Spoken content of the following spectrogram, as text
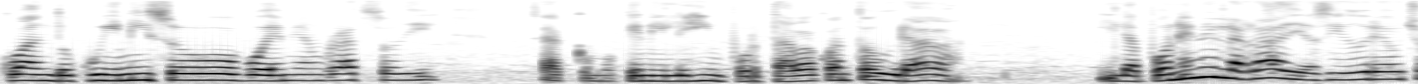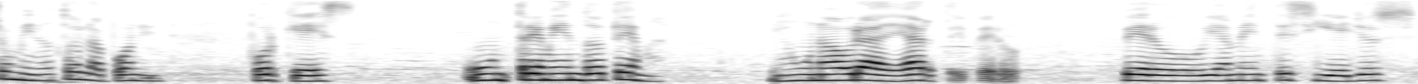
cuando Queen hizo Bohemian Rhapsody, o sea, como que ni les importaba cuánto duraba. Y la ponen en la radio, así dure 8 minutos la ponen, porque es un tremendo tema, es una obra de arte, pero, pero obviamente si ellos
